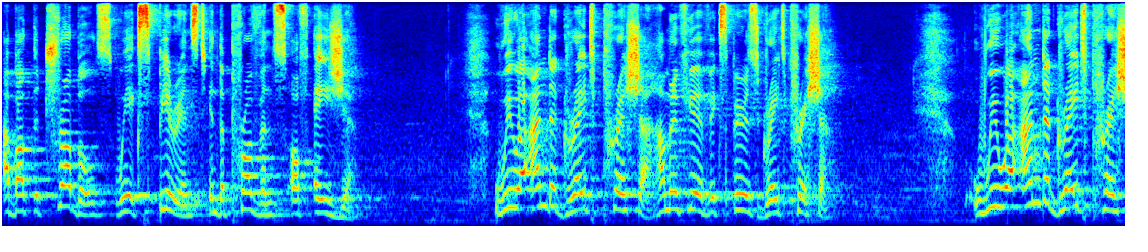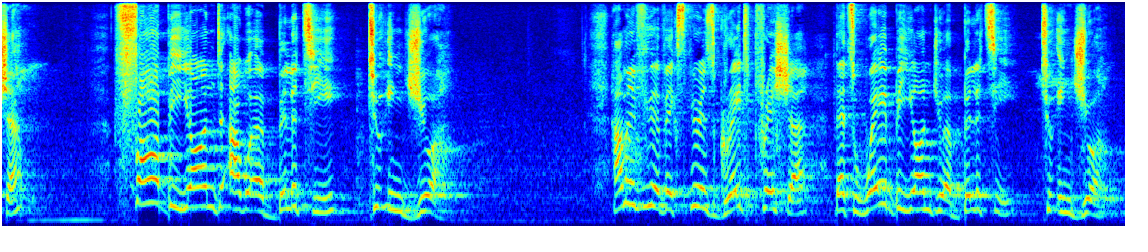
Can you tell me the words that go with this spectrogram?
about the troubles we experienced in the province of Asia we were under great pressure. How many of you have experienced great pressure? We were under great pressure, far beyond our ability to endure. How many of you have experienced great pressure that's way beyond your ability to endure?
